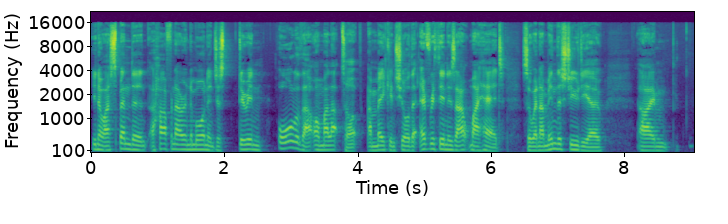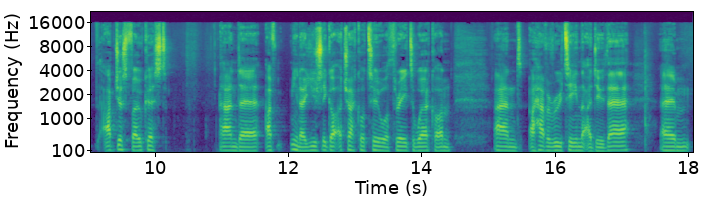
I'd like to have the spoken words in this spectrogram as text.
you know I spend a, a half an hour in the morning just doing all of that on my laptop and making sure that everything is out my head. So when I'm in the studio, I'm I'm just focused and uh, I've you know usually got a track or two or three to work on, and I have a routine that I do there. Um,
